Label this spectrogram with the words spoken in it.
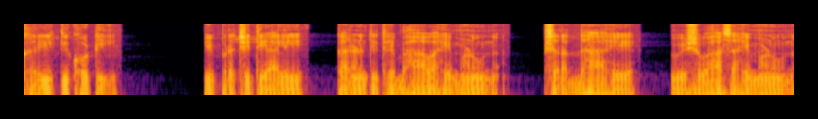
खरी की खोटी? ही प्रचिती आली कारण तिथे भाव आहे म्हणून श्रद्धा आहे विश्वास आहे म्हणून.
